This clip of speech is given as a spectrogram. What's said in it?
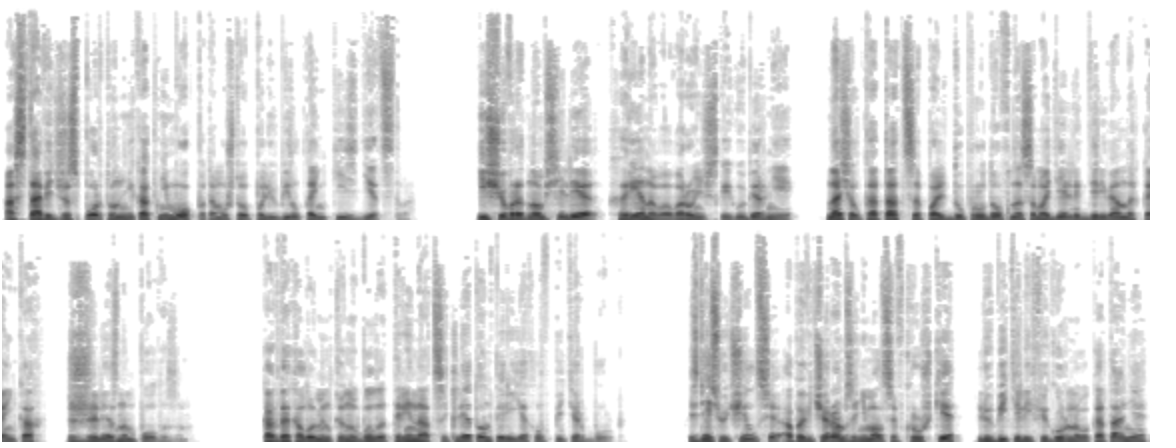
Оставить же спорт он никак не мог, потому что полюбил коньки с детства. Еще в родном селе Хреново Воронежской губернии начал кататься по льду прудов на самодельных деревянных коньках с железным полозом. Когда Коломенкину было 13 лет, он переехал в Петербург. Здесь учился, а по вечерам занимался в кружке любителей фигурного катания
